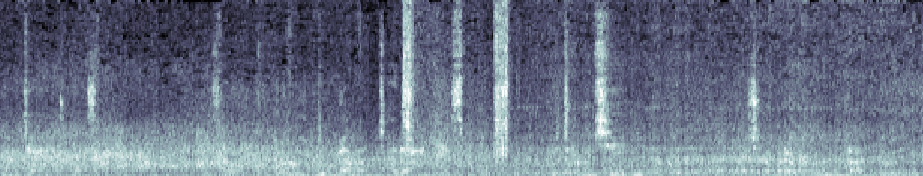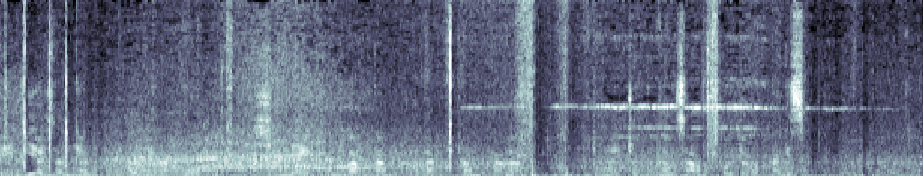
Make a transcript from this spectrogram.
굉장히 좋았습니다. 그래서 그걸로 유명한 차량이었습니다. 잠시 쉐보레 올란도의 2열 3열 폴딩하고 실내 공간감 바닥 평평함 오늘 좀 영상으로 보도록 하겠습니다.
